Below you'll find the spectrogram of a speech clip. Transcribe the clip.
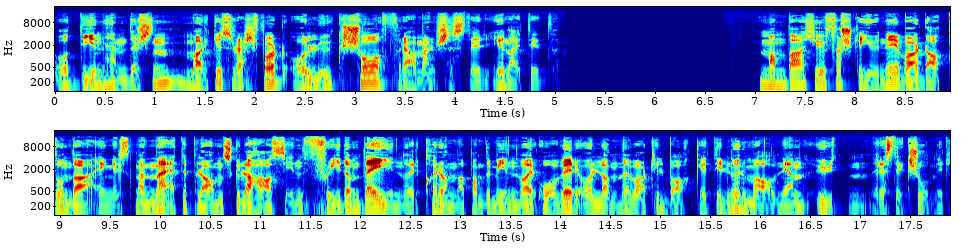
og Dean Henderson, Marcus Rashford og Luke Shaw fra Manchester United. Mandag 21.6 var datoen da engelskmennene etter planen skulle ha sin Freedom Day når koronapandemien var over og landet var tilbake til normalen igjen uten restriksjoner.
